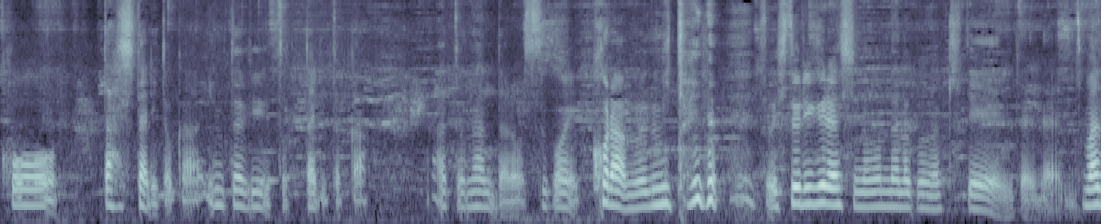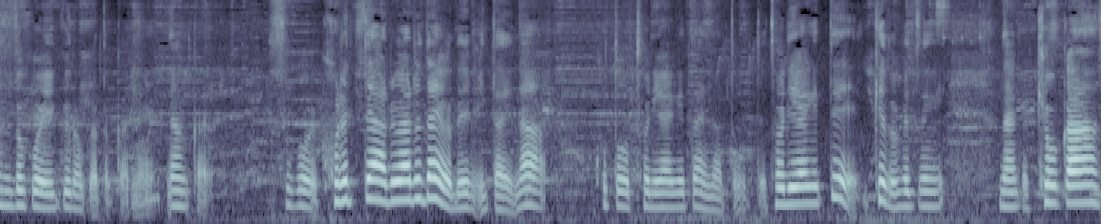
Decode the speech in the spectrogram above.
こう出したりとかインタビュー取ったりとかあとなんだろうすごいコラムみたいなそう一人暮らしの女の子が来てみたいなまずどこへ行くのかとかねなんかすごいこれってあるあるだよねみたいなことを取り上げたいなと思って取り上げてけど別になんか共感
